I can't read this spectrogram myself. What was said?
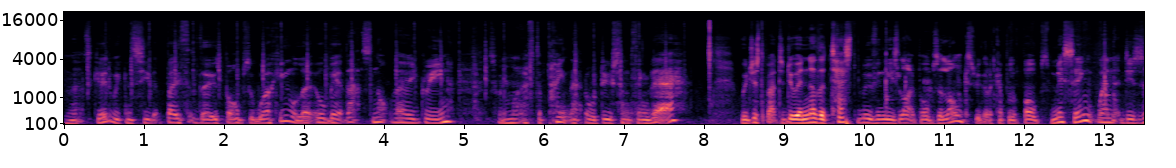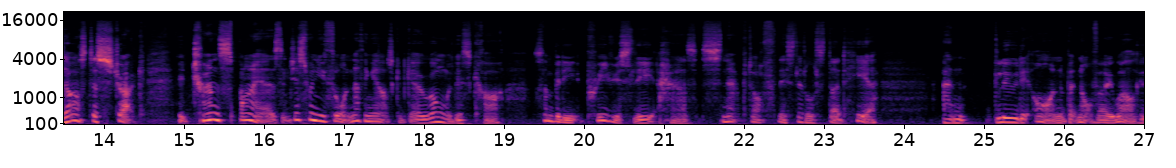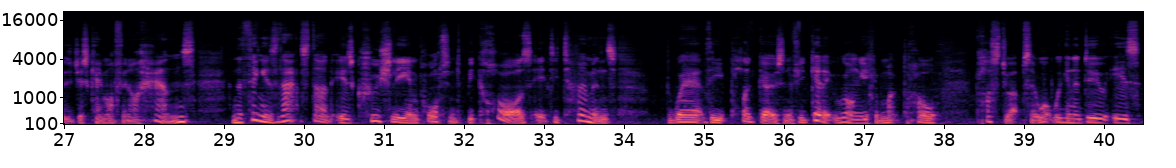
And that's good. We can see that both of those bulbs are working, although albeit that's not very green. So we might have to paint that or do something there. We're just about to do another test moving these light bulbs along because we've got a couple of bulbs missing when disaster struck. It transpires that just when you thought nothing else could go wrong with this car, somebody previously has snapped off this little stud here and glued it on, but not very well because it just came off in our hands. And the thing is that stud is crucially important because it determines where the plug goes. And if you get it wrong, you can muck the whole cluster up. So what we're going to do is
